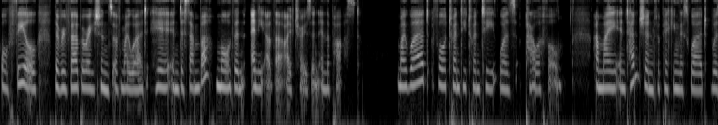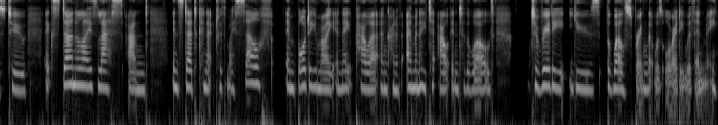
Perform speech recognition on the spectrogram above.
or feel the reverberations of my word here in December more than any other I've chosen in the past. My word for 2020 was powerful, and my intention for picking this word was to externalize less and instead connect with myself embody my innate power and kind of emanate it out into the world to really use the wellspring that was already within me.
